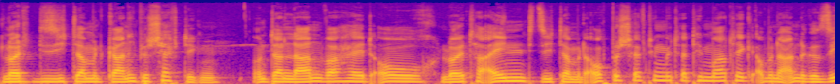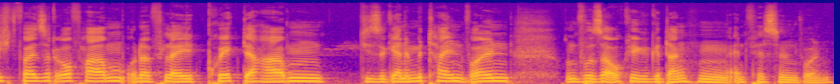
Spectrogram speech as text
Leute, die sich damit gar nicht beschäftigen. Und dann laden wir halt auch Leute ein, die sich damit auch beschäftigen mit der Thematik, aber eine andere Sichtweise drauf haben oder vielleicht Projekte haben, die sie gerne mitteilen wollen und wo sie auch ihre Gedanken entfesseln wollen.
